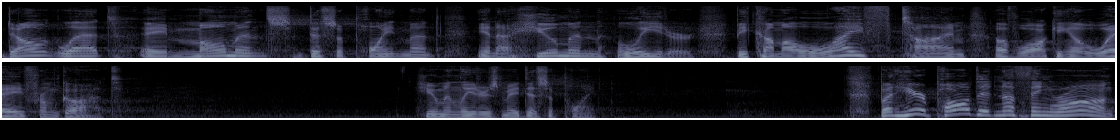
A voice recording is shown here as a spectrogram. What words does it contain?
Don't let a moment's disappointment in a human leader become a lifetime of walking away from God. Human leaders may disappoint. But here, Paul did nothing wrong.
